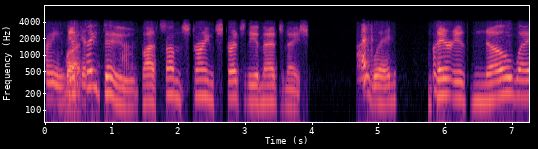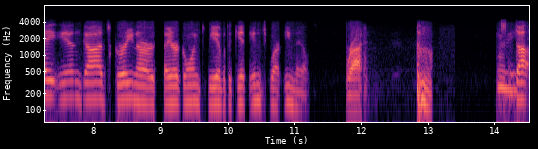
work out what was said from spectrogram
I mean, Right. if they do, by some strange stretch of the imagination, I would. There is no way in God's green earth they are going to be able to get into our emails. Right. Stop.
